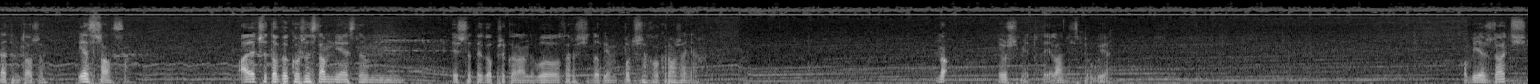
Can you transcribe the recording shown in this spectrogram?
Na tym torze. Jest szansa. Ale czy to wykorzystam, nie jestem jeszcze tego przekonany, bo zaraz się dowiem po trzech okrążeniach. No, już mnie tutaj Lantis spróbuje objeżdżać.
